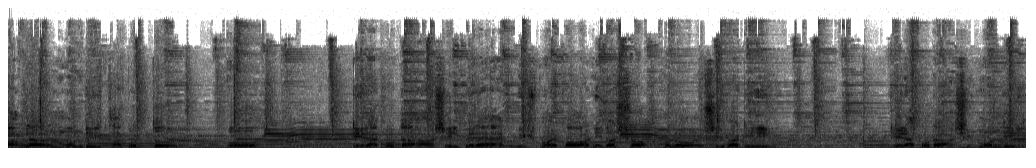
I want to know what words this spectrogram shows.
বাংলার মন্দির স্থাপত্য ও টেরাকোটা শিল্পের এক বিস্ময়কর নিদর্শন হলো শিবাটির টেরাকোটা শিব মন্দির।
